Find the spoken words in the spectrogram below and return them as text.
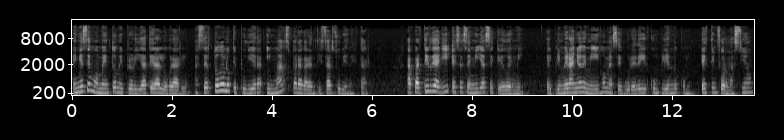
En ese momento mi prioridad era lograrlo, hacer todo lo que pudiera y más para garantizar su bienestar. A partir de allí esa semilla se quedó en mí. El primer año de mi hijo me aseguré de ir cumpliendo con esta información.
